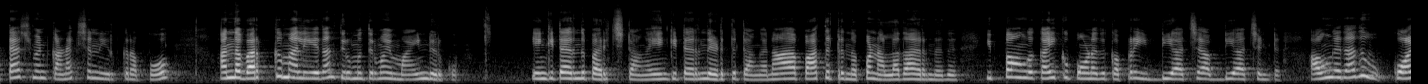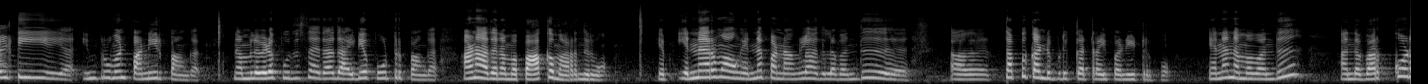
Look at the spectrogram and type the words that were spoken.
அட்டாச்மெண்ட் கனெக்ஷன் இருக்கிறப்போ அந்த ஒர்க்கு மேலேயே தான் திரும்ப திரும்ப என் மைண்ட் இருக்கும். என்கிட்ட இருந்து பறிச்சிட்டாங்க என்கிட்ட இருந்து எடுத்துட்டாங்க. நான் பார்த்துட்டு இருந்தப்போ நல்லா தான் இருந்தது. இப்போ அவங்க கைக்கு போனதுக்கப்புறம் இப்படியாச்சே அப்படி ஆச்சுன்ட்டு அவங்க ஏதாவது குவாலிட்டி இம்ப்ரூவ்மெண்ட் பண்ணியிருப்பாங்க நம்மளை விட புதுசாக ஏதாவது ஐடியா போட்டிருப்பாங்க. ஆனால் அதை நம்ம பார்க்க மறந்துடுவோம். எப் எந்நேரமும் அவங்க என்ன பண்ணாங்களோ அதில் வந்து தப்பு கண்டுபிடிக்க ட்ரை பண்ணிகிட்ருப்போம் ஏன்னா நம்ம வந்து அந்த ஒர்க்கோட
